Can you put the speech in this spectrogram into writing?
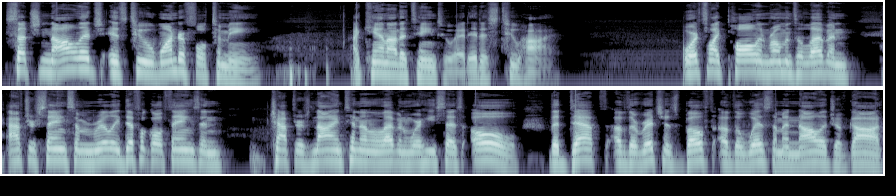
Such knowledge is too wonderful to me. I cannot attain to it. It is too high. Or it's like Paul in Romans 11, after saying some really difficult things in chapters 9, 10, and 11, where he says, Oh, the depth of the riches, both of the wisdom and knowledge of God.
